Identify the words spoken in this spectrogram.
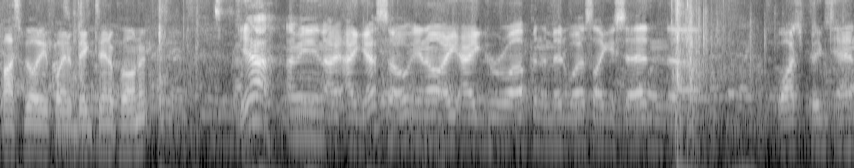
possibility of playing a Big Ten opponent? Yeah, I mean, I, I guess so. You know, I, I, grew up in the Midwest, like you said, and uh, watched Big Ten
